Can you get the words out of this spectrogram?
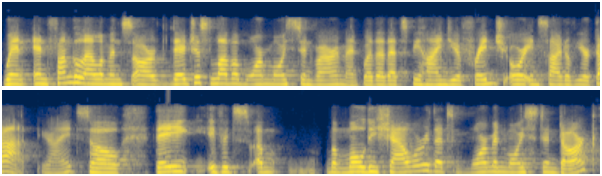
When and fungal elements are they just love a warm, moist environment, whether that's behind your fridge or inside of your gut, right? So they, if it's a, a moldy shower, that's warm and moist and dark,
